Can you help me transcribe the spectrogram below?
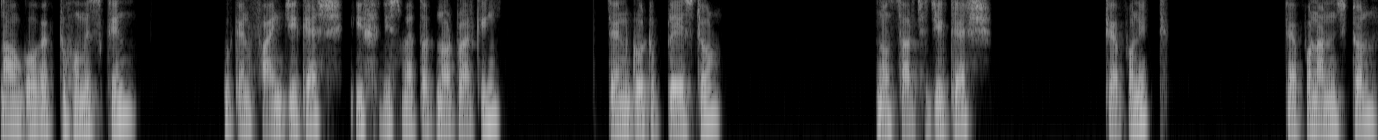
now go back to home screen. You can find GCash if this method not working then go to play store. Now search GCash tap on it. Tap on uninstall.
